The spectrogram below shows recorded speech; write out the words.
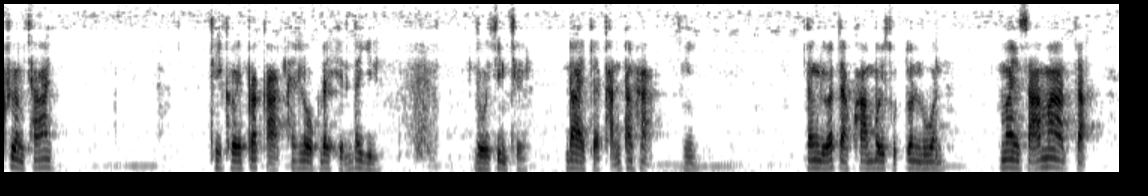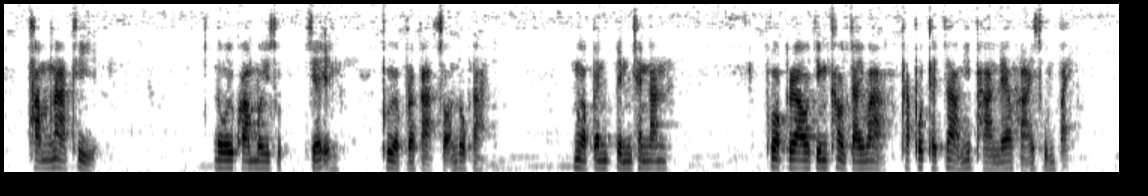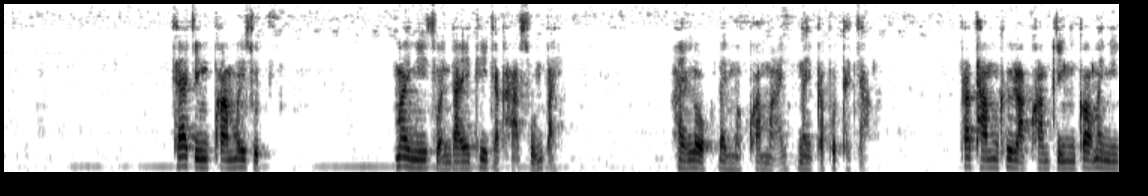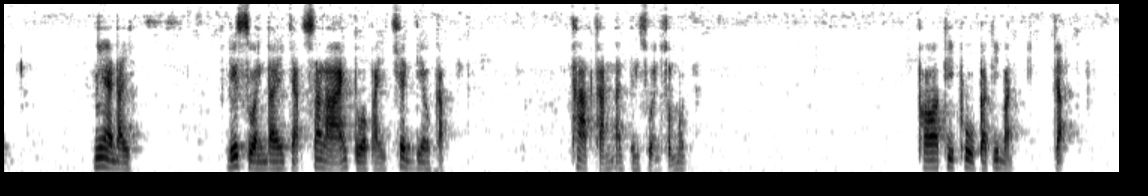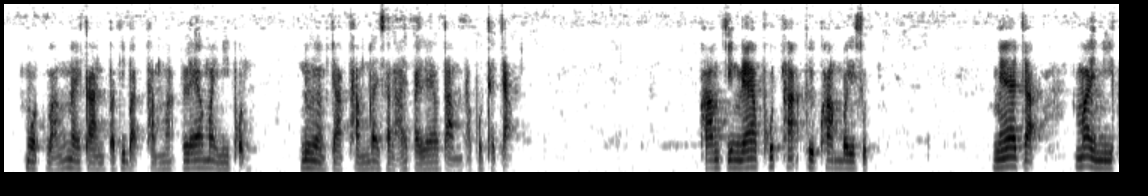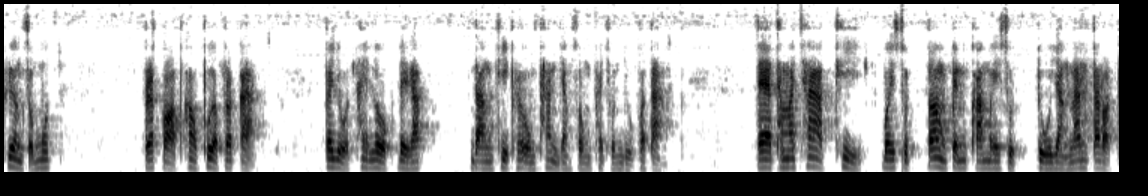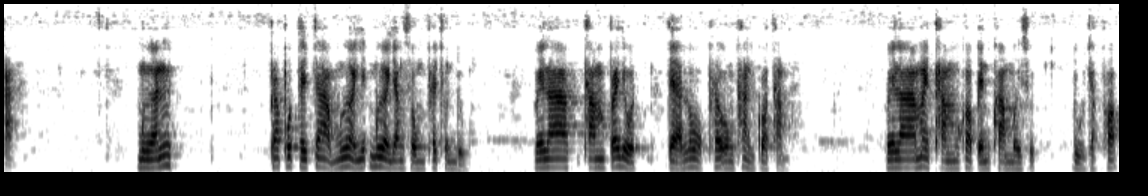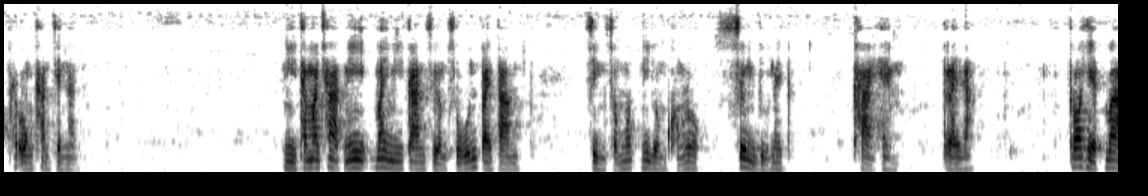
เครื่องใช้ ที่เคยประกาศให้โลกได้เห็นได้ยิน โดยสิ้นเชิงได้แก่ขันทั้งห้านี้ยังเหลือแต่ความบริสุทธิ์ต้นล้วนไม่สามารถจะทำหน้าที่ โดยความบริสุทธิ์เสียเอง เพื่อประกาศสอนโลกได้ เมื่อเป็นเป็นเช่นนั้น พวกเราจึงเข้าใจว่าพระพุทธเจ้านิพพานแล้วหายสูญไป แท้จริงความบริสุทธิ์ไม่มีส่วนใดที่จะขาดสูญไป ให้โลกได้หมดความหมายในพระพุทธเจ้า พระธรรมคือหลักความจริงก็ไม่มีแง่ใด หรือส่วนใดจะสลายตัวไปเช่นเดียวกับธาตุขันอันเป็นส่วนสมมติ พอที่ผู้ปฏิบัติจะหมดหวังในการปฏิบัติธรรมะแล้วไม่มีผล เนื่องจากทำได้สลายไปแล้วตามพระพุทธเจ้าความจริงแล้วพุทธะคือความบริสุทธิ์ แม้จะไม่มีเครื่องสมมุติ ประกอบเข้าเพื่อประกาศ ประโยชน์ให้โลกได้รับ ดังที่พระองค์ท่านยังทรงพระชนอยู่ก็ตาม แต่ธรรมชาติที่บริสุทธิ์ต้องเป็นความบริสุทธิ์อยู่อย่างนั้นตลอดกาลเหมือนพระพุทธเจ้าเมื่อเมื่อยังทรงพระชนอยู่ เวลาทำประโยชน์แก่โลกพระองค์ท่านก็ทำเวลาไม่ทำก็เป็นความบริสุทธิ์อยู่เฉพาะพระองค์ท่านเช่นนั้น นี่ธรรมชาตินี้ไม่มีการเสื่อมสูญไปตามสิ่งสมมตินิยมของโลก ซึ่งอยู่ในข่ายแห่งไตรลักษณ์เพราะเหตุว่า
